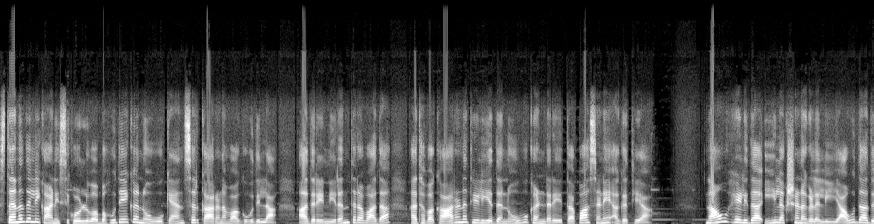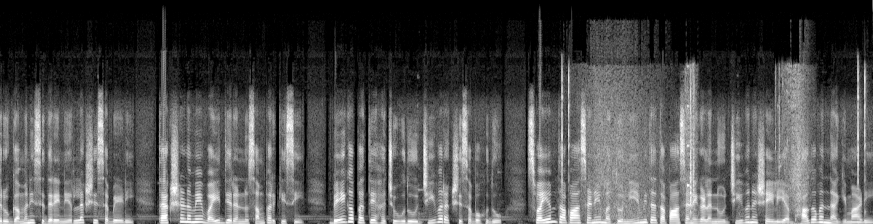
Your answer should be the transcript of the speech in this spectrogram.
ಸ್ತನದಲ್ಲಿ ಕಾಣಿಸಿಕೊಳ್ಳುವ ಬಹುತೇಕ ನೋವು ಕ್ಯಾನ್ಸರ್ ಕಾರಣವಾಗುವುದಿಲ್ಲ, ಆದರೆ ನಿರಂತರವಾದ ಅಥವಾ ಕಾರಣ ತಿಳಿಯದ ನೋವು ಕಂಡರೆ ತಪಾಸಣೆ ಅಗತ್ಯ. ನಾವು ಹೇಳಿದ ಈ ಲಕ್ಷಣಗಳಲ್ಲಿ ಯಾವುದಾದರೂ ಗಮನಿಸಿದರೆ ನಿರ್ಲಕ್ಷಿಸಬೇಡಿ. ತಕ್ಷಣವೇ ವೈದ್ಯರನ್ನು ಸಂಪರ್ಕಿಸಿ, ಬೇಗ ಪತ್ತೆ ಹಚ್ಚುವುದು ಜೀವ ರಕ್ಷಿಸಬಹುದು ಸ್ವಯಂ ತಪಾಸಣೆ ಮತ್ತು ನಿಯಮಿತ ತಪಾಸಣೆಗಳನ್ನು ಜೀವನ ಶೈಲಿಯ ಭಾಗವನ್ನಾಗಿ ಮಾಡಿ.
